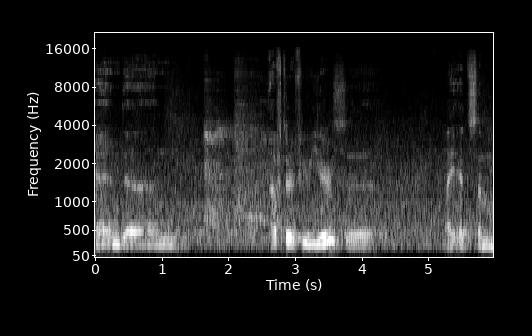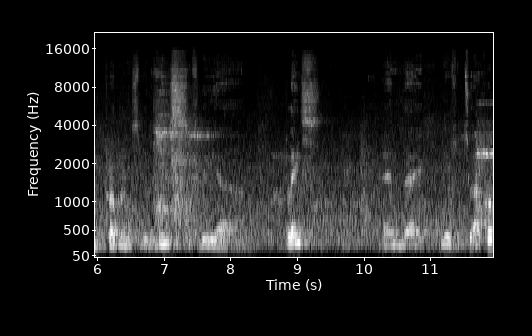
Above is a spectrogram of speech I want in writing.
and um, after a few years, uh, I had some problems with the lease of the uh, place, and I moved to Akko,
